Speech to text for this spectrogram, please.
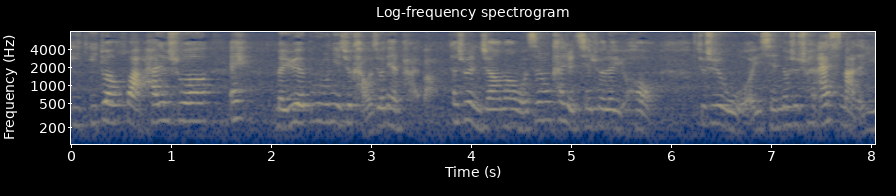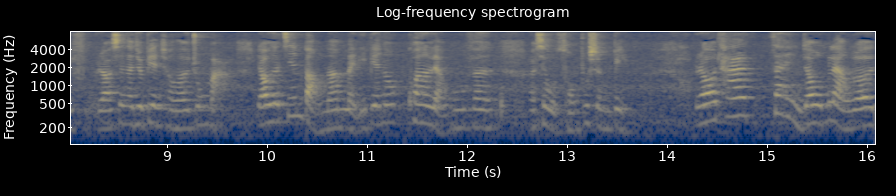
一一一段话，他就说：“哎，每月不如你也去考个教练牌吧。”他说：“你知道吗？我自从开始潜水了以后，就是我以前都是穿 S 码的衣服，然后现在就变成了中码，然后我的肩膀呢每一边都宽了两公分，而且我从不生病。”然后他在你知道我们两个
